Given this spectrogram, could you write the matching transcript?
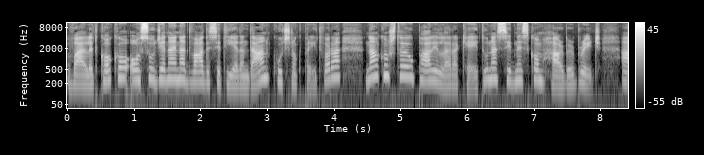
Violet Coco osuđena je na 21 dan kućnog pritvora nakon što je upalila raketu na Sidneskom Harbour Bridge, a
